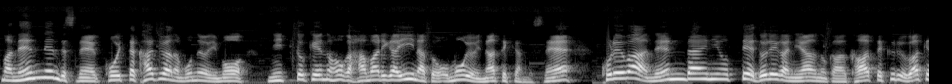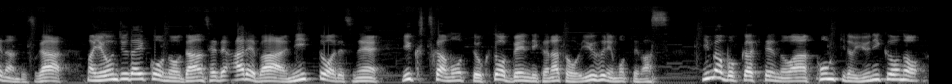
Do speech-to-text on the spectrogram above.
まあ、年々ですね、こういったカジュアルなものよりもニット系の方がハマりがいいなと思うようになってきたんですね。これは年代によってどれが似合うのか変わってくるわけなんですが、まあ、40代以降の男性であれば、ニットはですね、いくつか持っておくと便利かなというふうに思っています。今僕が着てるのは今季のユニクロの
